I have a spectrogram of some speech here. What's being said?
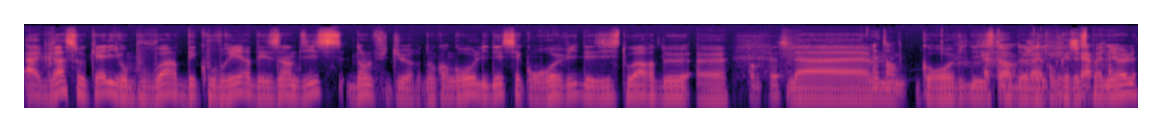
à- grâce auxquels ils vont pouvoir découvrir des indices dans le futur. Donc en gros, l'idée c'est qu'on revit des histoires de euh, la, qu'on revit des histoires de la conquête espagnole,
